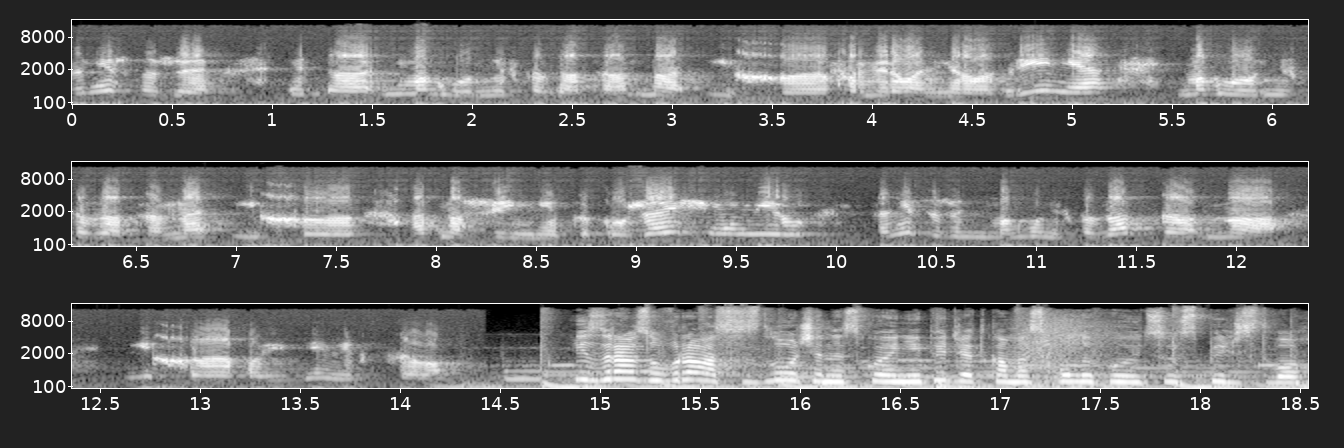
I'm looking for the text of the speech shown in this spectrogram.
Конечно же, это не могло не сказаться на их э, формировании мировоззрения, не могло не сказаться на их э, отношении к окружающему миру, конечно же, не могло не сказаться на их э, поведении в целом. І зразу враз злочини, скоєні підлітками, сколихують суспільство.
